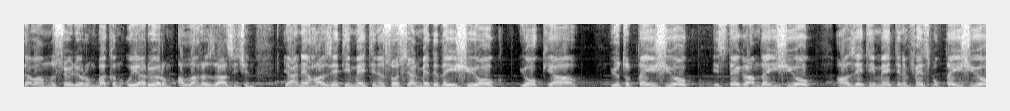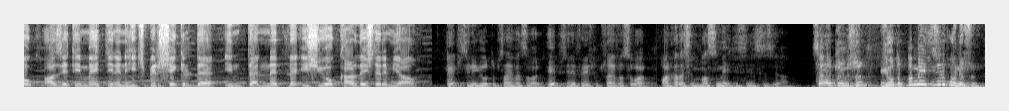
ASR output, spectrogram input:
Devamlı söylüyorum bakın uyarıyorum Allah rızası için. Yani Hazreti Mehdi'nin sosyal medyada işi yok. Yok ya. YouTube'da işi yok. Instagram'da işi yok. Hazreti Mehdi'nin Facebook'ta işi yok. Hazreti Mehdi'nin hiçbir şekilde internetle işi yok kardeşlerim ya. Hepsinin YouTube sayfası var. Hepsinin Facebook sayfası var. Arkadaşım nasıl Mehdi'siniz siz ya? Sen oturmuşsun YouTube'da Mehdicilik oynuyorsun.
